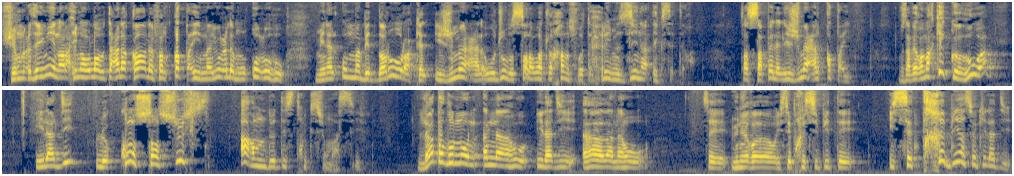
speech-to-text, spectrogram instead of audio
الشيخ ابن عثيمين رحمه الله تعالى قال فالقطع ما يعلم وقوعه من الأمة بالضرورة كالإجماع على وجوب الصلوات الخمس وتحريم الزنا etc ça s'appelle l'ijma' al-qat'i vous avez remarqué que Huwa il a dit le consensus arme de destruction massive لا تظنون أنه il a dit هذا أنه c'est une erreur il s'est précipité il sait très bien ce qu'il a dit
